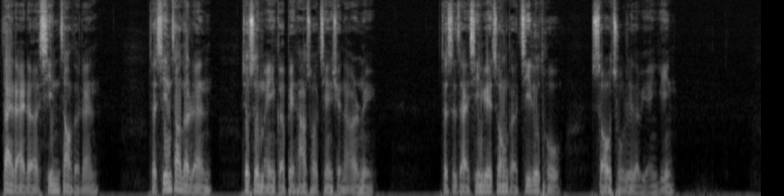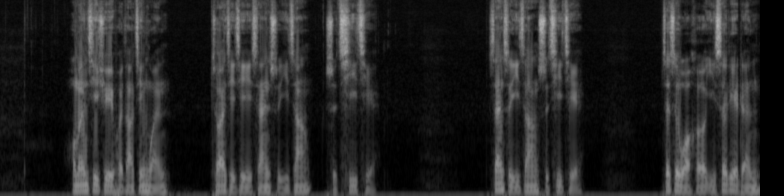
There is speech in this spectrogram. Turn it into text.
带来了新造的人。这新造的人就是每一个被他所拣选的儿女。这是在新约中的基督徒守主日的原因。我们继续回到经文，出埃及记三十一章十七节。三十一章十七节。这是我和以色列人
